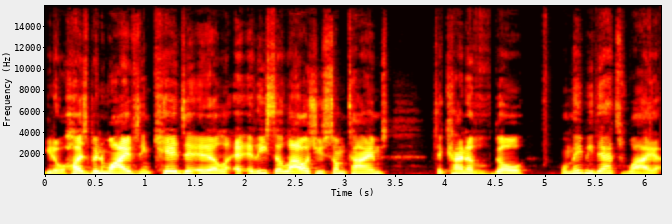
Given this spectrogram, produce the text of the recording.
you know husband, wives, and kids, it, it at least allows you sometimes to kind of go, well, maybe that's why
